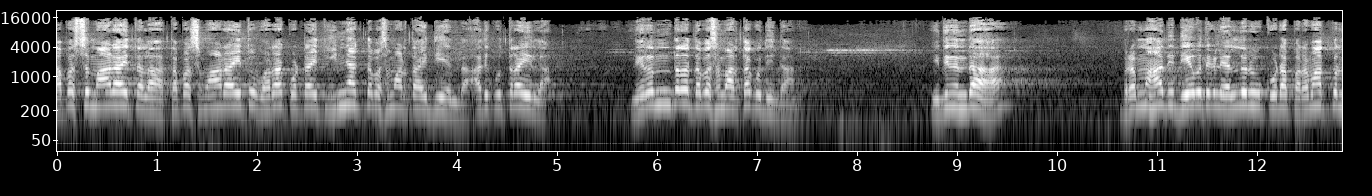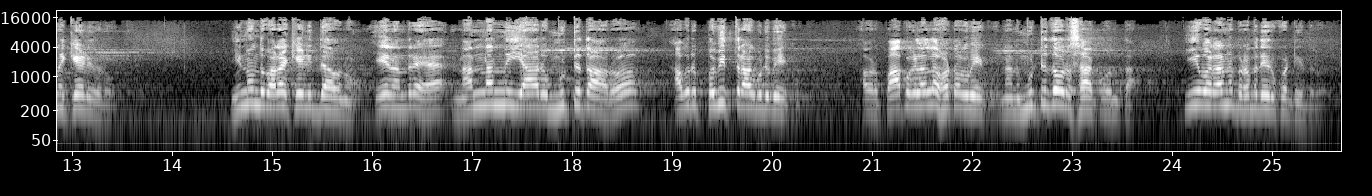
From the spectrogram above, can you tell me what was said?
ತಪಸ್ಸು ಮಾಡಾಯ್ತಲ್ಲ, ತಪಸ್ಸು ಮಾಡಾಯಿತು, ವರ ಕೊಟ್ಟಾಯಿತು, ಇನ್ಯಾಕೆ ತಪಸ್ಸು ಮಾಡ್ತಾ ಇದ್ದೀ ಅಂದ ಅದಕ್ಕೆ ಉತ್ತರ ಇಲ್ಲ. ನಿರಂತರ ತಪಸ್ಸು ಮಾಡ್ತಾ ಕೂತಿದ್ದಾನೆ. ಇದರಿಂದ ಬ್ರಹ್ಮಾದಿ ದೇವತೆಗಳೆಲ್ಲರೂ ಕೂಡ ಪರಮಾತ್ಮನ ಕೇಳಿದರು. ಇನ್ನೊಂದು ವರ ಕೇಳಿದ್ದ ಅವನು, ಏನಂದರೆ, ನನ್ನನ್ನು ಯಾರು ಮುಟ್ಟುತ್ತಾರೋ ಅವರು ಪವಿತ್ರ ಆಗಿಬಿಡಬೇಕು. ಅವರ ಪಾಪಗಳೆಲ್ಲ ಹೊಟ್ಟೋಗಬೇಕು ನಾನು ಮುಟ್ಟಿದವರು ಸಾಕು ಅಂತ. ಈ ವರನ ಬ್ರಹ್ಮದೇವರು ಕೊಟ್ಟಿದ್ದರು.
